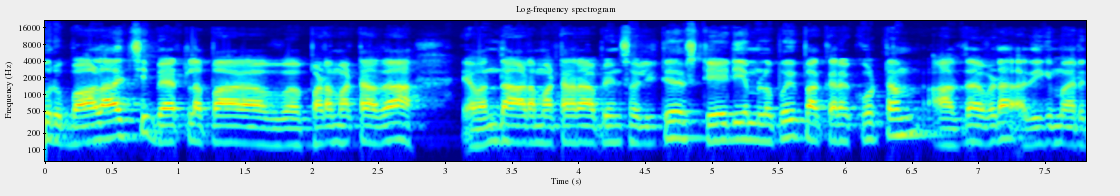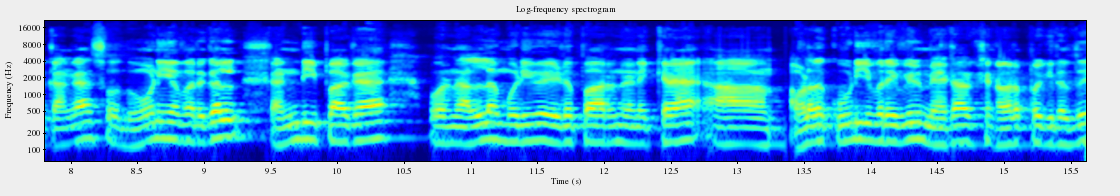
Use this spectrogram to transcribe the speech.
ஒரு பாலாச்சு பேட்டில் பா படமாட்டாதான் வந்து ஆட மாட்டாரா அப்படின்னு சொல்லிட்டு ஸ்டேடியமில் போய் பார்க்குற கூட்டம் அதை விட அதிகமாக இருக்காங்க. ஸோ தோனி அவர்கள் கண்டிப்பாக ஒரு நல்ல முடிவை எடுப்பாருன்னு நினைக்கிறேன். அவ்வளோதான் கூடிய விரைவில் மெகா ஆக்ஷன் வரப்போகிறது.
